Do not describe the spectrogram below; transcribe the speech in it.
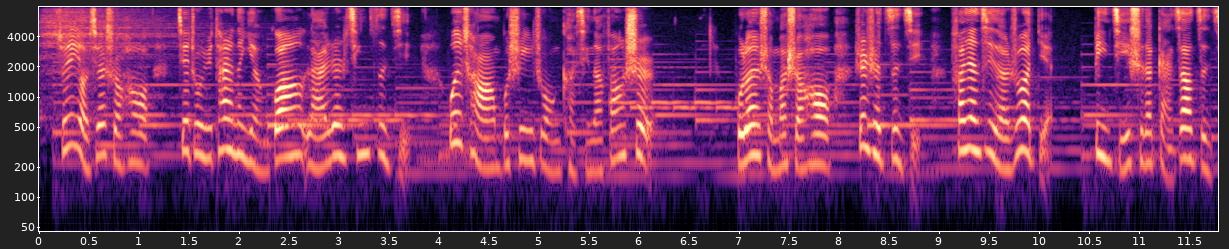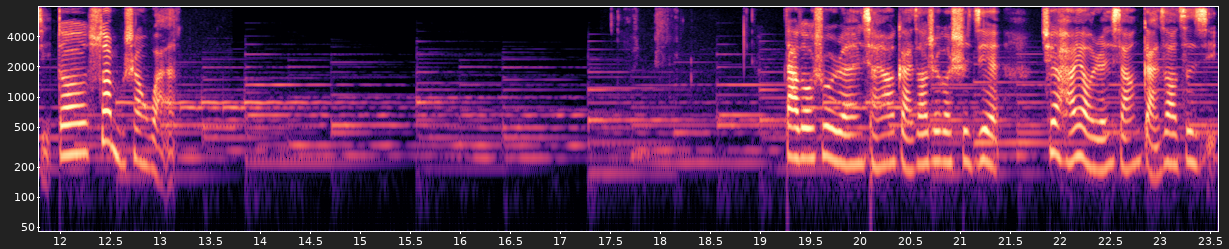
所以，有些时候借助于他人的眼光来认清自己，未尝不是一种可行的方式。不论什么时候认识自己，发现自己的弱点。并及时的改造自己，都算不上晚。大多数人想要改造这个世界，却还有人想改造自己。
